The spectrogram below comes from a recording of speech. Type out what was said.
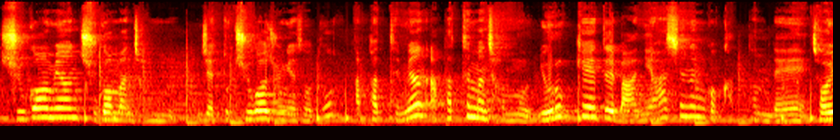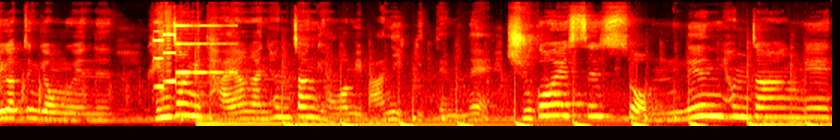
주거면 주거만 전문 이제 또 주거 중에서도 아파트면 아파트만 전문 이렇게들 많이 하시는 것 같던데 저희 같은 경우에는 굉장히 다양한 현장 경험이 많이 있기 때문에 주거에 쓸 수 없는 현장의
